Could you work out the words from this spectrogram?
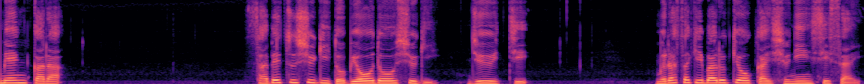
面から。差別主義と平等主義。11紫原教会主任司祭。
